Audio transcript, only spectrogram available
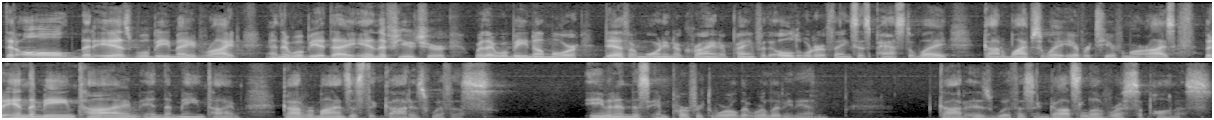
that all that is will be made right, and there will be a day in the future where there will be no more death or mourning or crying or pain, for the old order of things has passed away. God wipes away every tear from our eyes. But in the meantime, in the meantime, God reminds us that God is with us, even in this imperfect world that we're living in. God is with us and God's love rests upon us.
